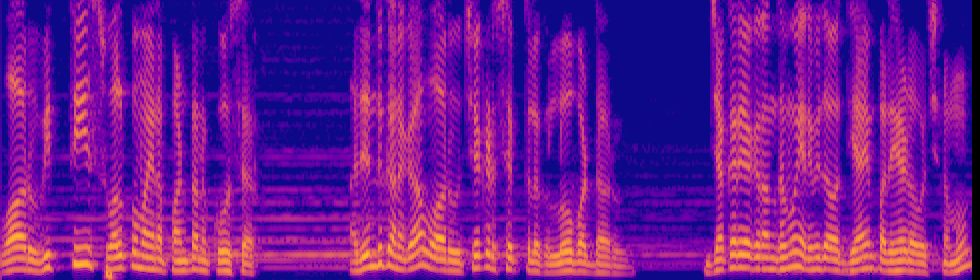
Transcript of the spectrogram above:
వారు విత్తి స్వల్పమైన పంటను కోశారు. అదెందుకనగా వారు చీకటి శక్తులకు లోబడ్డారు. జకర్య గ్రంథము ఎనిమిదవ అధ్యాయం పదిహేడవ వచనము.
